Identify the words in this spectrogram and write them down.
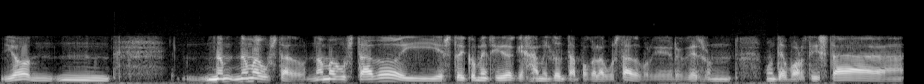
Yo mm, no, no me ha gustado, no me ha gustado y estoy convencido de que Hamilton tampoco le ha gustado, porque creo que es un, un deportista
